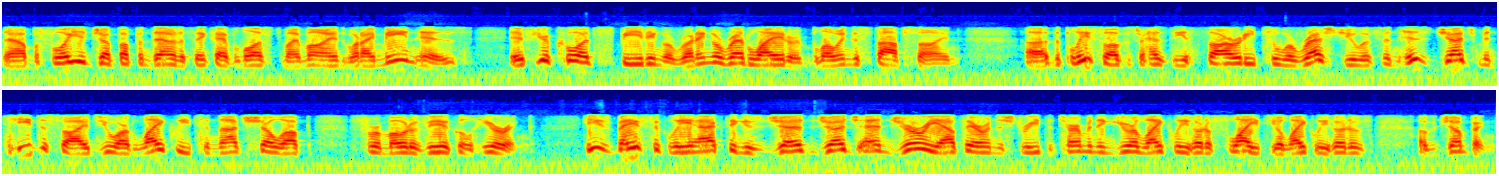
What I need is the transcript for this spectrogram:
Now, before you jump up and down and think I've lost my mind, what I mean is if you're caught speeding or running a red light or blowing a stop sign, uh, the police officer has the authority to arrest you if, in his judgment, he decides you are likely to not show up for a motor vehicle hearing. He's basically acting as ju- judge and jury out there in the street, determining your likelihood of flight, your likelihood of, of jumping.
